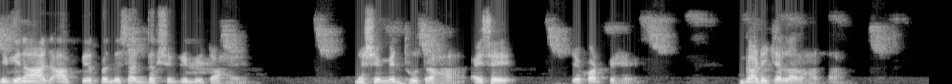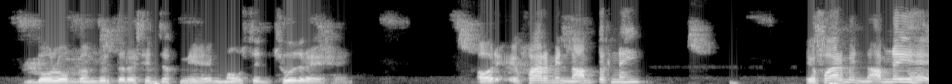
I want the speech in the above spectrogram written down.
लेकिन आज आपके प्रदेशाध्यक्ष की बेटा है, नशे में धूत रहा, ऐसे रिकॉर्ड पे है। गाड़ी चला रहा था। दो लोग गंभीर तरह से जख्मी है, मऊ से जूझ रहे हैं। और एफआईआर में नाम तक नहीं। एफआईआर में नाम नहीं है।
